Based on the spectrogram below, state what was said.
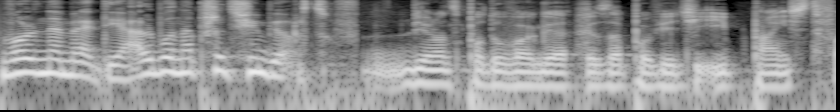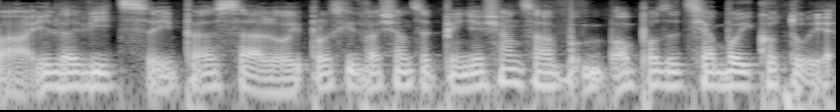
wolne media albo na przedsiębiorców. biorąc pod uwagę zapowiedzi i państwa, i lewicy, i PSL-u, i Polski 2050, a opozycja bojkotuje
